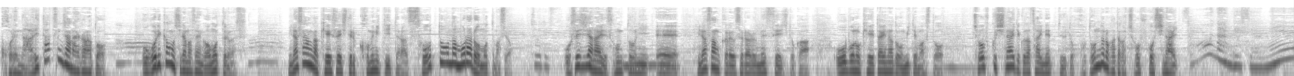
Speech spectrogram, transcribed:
これ成り立つんじゃないかなとおごりかもしれませんが思っております皆さんが形成しているコミュニティってのは相当なモラルを持ってますよ。そうです。お世辞じゃないです、本当に、えー皆さんから寄せられるメッセージとか応募の形態などを見てますと重複しないでくださいねって言うとほとんどの方が重複をしない。そうなんですよね。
